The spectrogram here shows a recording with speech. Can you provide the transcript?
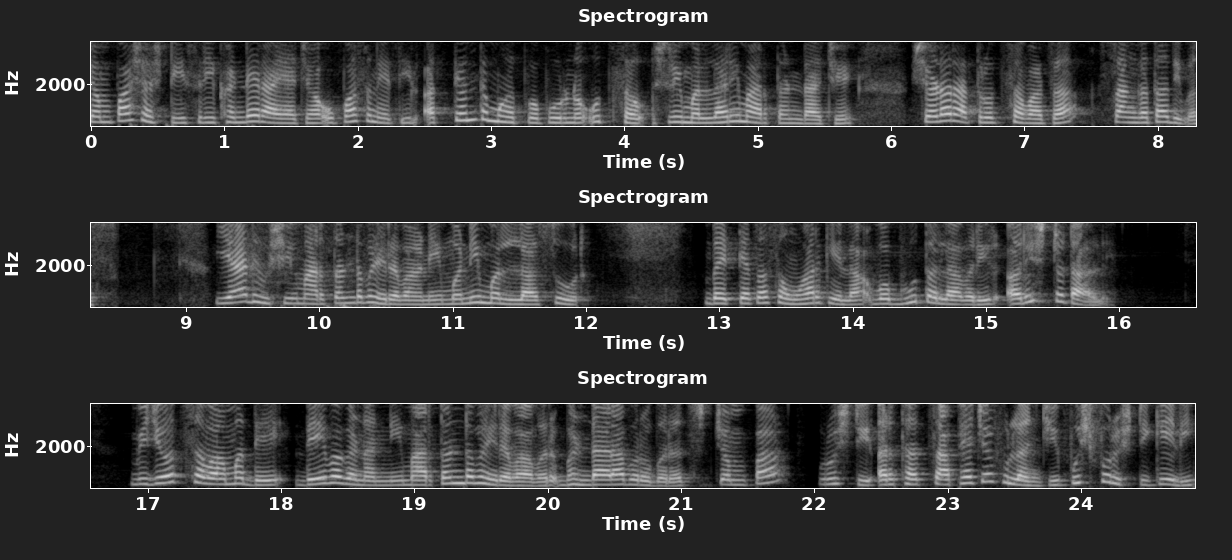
चंपाषष्ठी श्री खंडेरायाच्या उपासनेतील अत्यंत महत्त्वपूर्ण उत्सव श्री मल्हारी मार्तंडाचे षडरात्रोत्सवाचा सांगता दिवस. या दिवशी मार्तंड भैरवाने मणिमल्लासूर दैत्याचा संहार केला व भूतलावरील अरिष्ट टाळले. विजयोत्सवामध्ये देवगणांनी मार्तंड भैरवावर भंडाराबरोबरच चंपा वृष्टी अर्थात चाफ्याच्या फुलांची पुष्पवृष्टी केली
